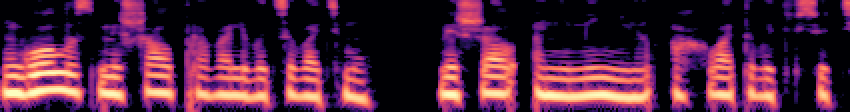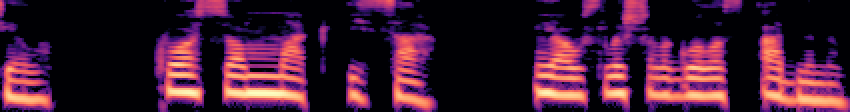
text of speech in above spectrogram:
Голос мешал проваливаться во тьму, мешал онемению охватывать все тело. «Косомак Иса!» Я услышала голос Аднана.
